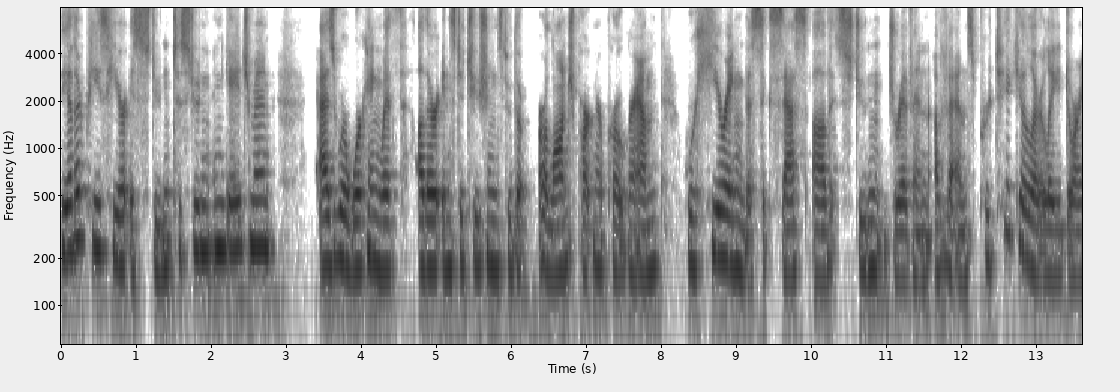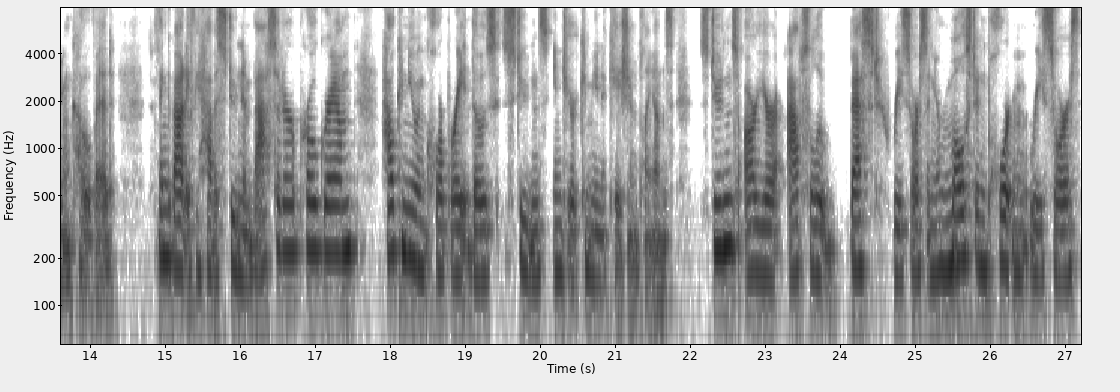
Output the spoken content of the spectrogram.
The other piece here is student to student engagement. As we're working with other institutions through the, our launch partner program, we're hearing the success of student driven events, particularly during COVID. So think about if you have a student ambassador program, how can you incorporate those students into your communication plans? Students are your absolute best resource and your most important resource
